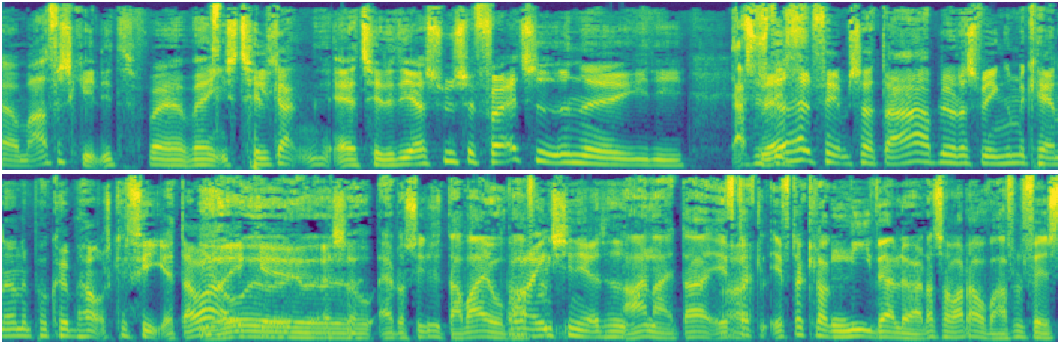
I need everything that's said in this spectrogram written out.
er meget forskelligt, hvad, hvad ens tilgang er til det. Jeg synes, at før i tiden, øh, i de Jeg synes, glade det- 90'er, der blev der svinget med kannerne på Københavns Caféer. Der var ikke... Øh, altså, er du sindssygt? Der var jo var ingen generthed. Nej, nej. Der, efter, efter klokken 9 hver lørdag, så var der jo vaffelfest.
